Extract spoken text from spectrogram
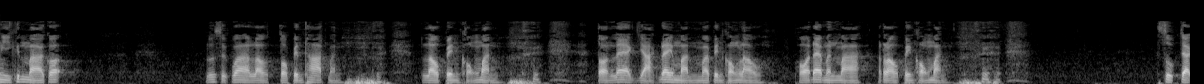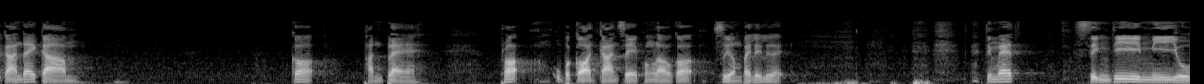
มีขึ้นมาก็ รู้สึกว่าเราตกเป็นทาสมัน เราเป็นของมัน ตอนแรกอยากได้มันมาเป็นของเรา พอได้มันมาเราเป็นของมัน สุขจากการได้กาม ก็ผันแปร เพราะอุปกรณ์การเสพของเราก็เสื่อมไปเรื่อยๆ ถึงแม้สิ่งที่มีอยู่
